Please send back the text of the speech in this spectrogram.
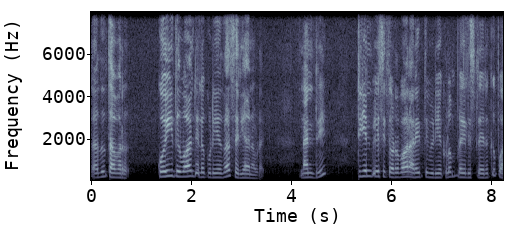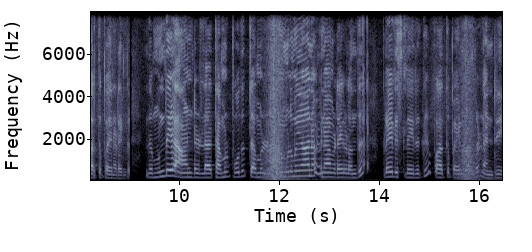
அது தவறு. கொய்து வான்னு சொல்லக்கூடியது தான் சரியான விடை நன்றி. டிஎன்பிஎஸ்சி தொடர்பான அனைத்து வீடியோக்களும் பிளேலிஸ்ட்டில் இருக்குது பார்த்து பயனடைங்கள். இந்த முந்தைய ஆண்டுள்ள தமிழ் பொது தமிழ் முழுமையான வினா விடைகள் வந்து பிளேலிஸ்ட்டில் இருக்குது பார்த்து பயன்படுங்கள். நன்றி.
